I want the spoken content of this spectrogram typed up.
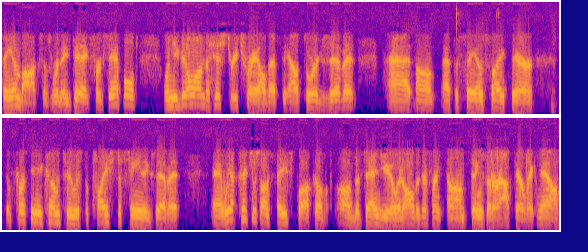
sandboxes where they dig. For example, when you go on the history trail, that's the outdoor exhibit at um, at the sand site there. The first thing you come to is the Pleistocene exhibit, and we have pictures on Facebook of of the venue and all the different um, things that are out there right now.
